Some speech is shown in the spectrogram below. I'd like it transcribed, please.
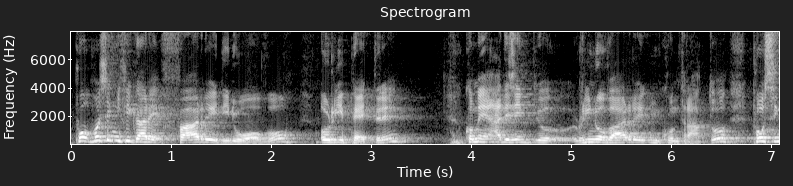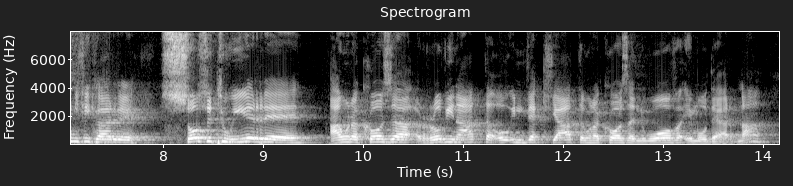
Può, può significare fare di nuovo o ripetere, come ad esempio rinnovare un contratto, può significare sostituire a una cosa rovinata o invecchiata una cosa nuova e moderna,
